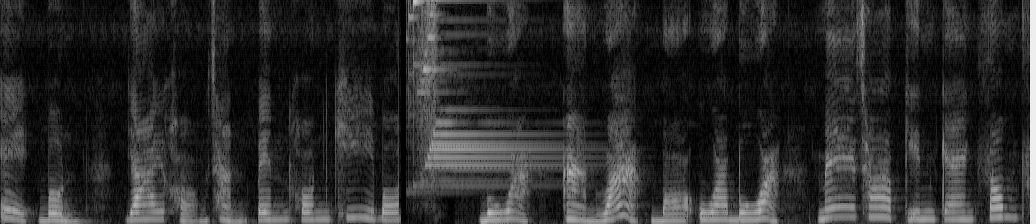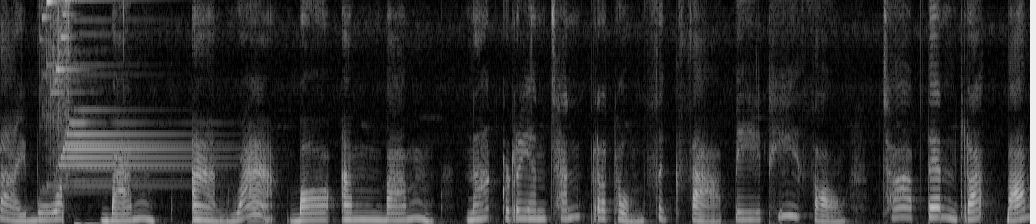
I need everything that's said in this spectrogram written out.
เอกบน ยายของฉันเป็นคนขี้บนบัว อ่านว่าบออัวบัว แม่ชอบกินแกงส้มสายบัว บัมอ่านว่าบออัมบัมนักเรียนชั้นประถมศึกษาปีที่สองชอบเต้นระบัม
